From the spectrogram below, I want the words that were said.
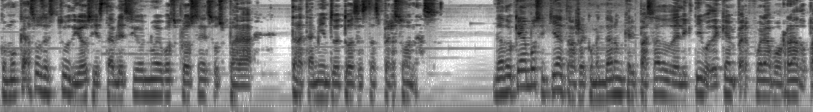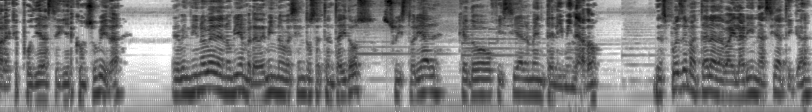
como casos de estudios y estableció nuevos procesos para tratamiento de todas estas personas. Dado que ambos psiquiatras recomendaron que el pasado delictivo de Kemper fuera borrado para que pudiera seguir con su vida, el 29 de noviembre de 1972 su historial quedó oficialmente eliminado. Después de matar a la bailarina asiática,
